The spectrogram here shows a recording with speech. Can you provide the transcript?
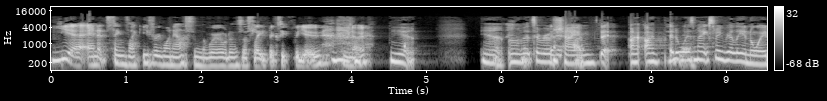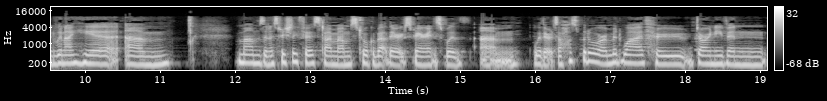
Yeah, and it seems like everyone else in the world is asleep except for you, you know. yeah. Yeah. Oh, that's a real shame. That I, I it yeah. always makes me really annoyed when I hear um mums and especially first time mums talk about their experience with um whether it's a hospital or a midwife who don't even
